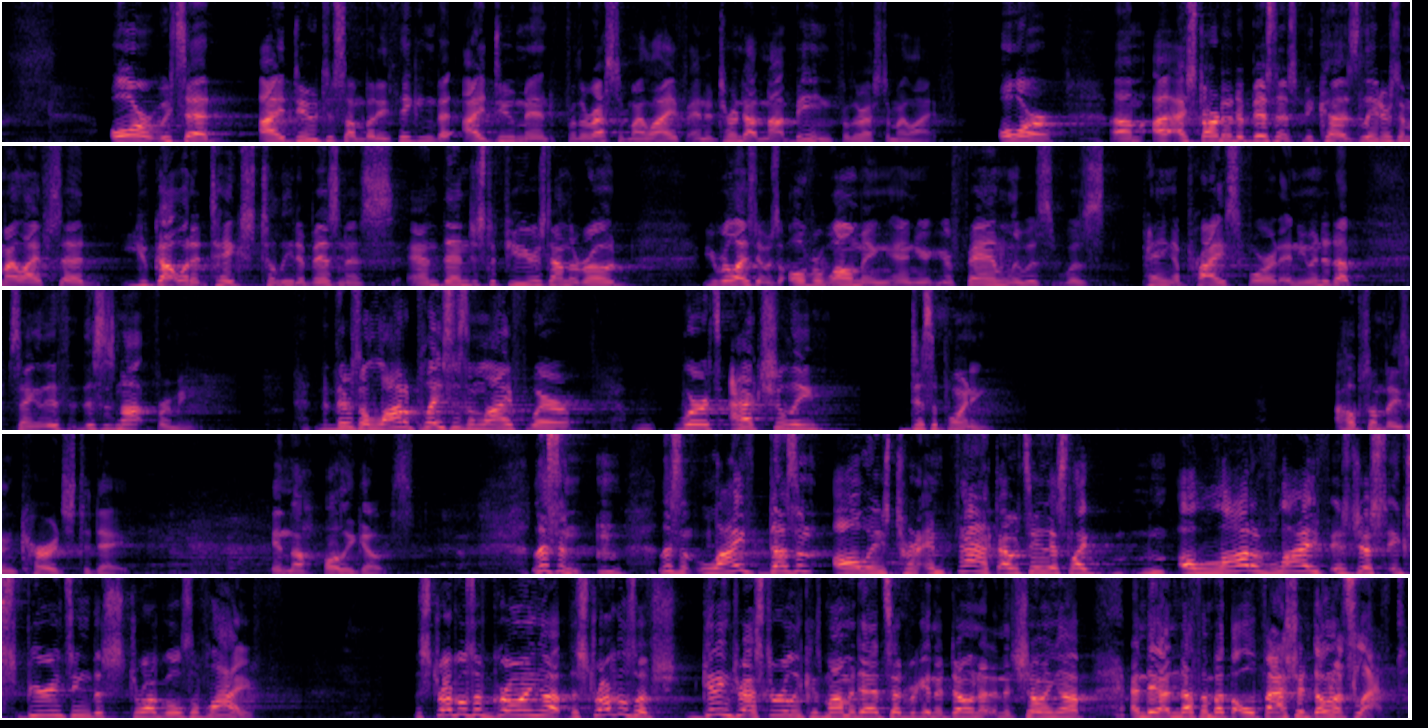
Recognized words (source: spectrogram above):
Or we said, I do to somebody thinking that I do meant for the rest of my life, and it turned out not being for the rest of my life. Or um, I, I started a business because leaders in my life said, You've got what it takes to lead a business. And then just a few years down the road, you realized it was overwhelming and your, your family was, was paying a price for it. And you ended up saying, This, this is not for me. There's a lot of places in life where, where it's actually disappointing. I hope somebody's encouraged today in the Holy Ghost. Listen, listen, life doesn't always turn. In fact, I would say this like a lot of life is just experiencing the struggles of life. The struggles of growing up, the struggles of getting dressed early because mom and dad said we're getting a donut, and then showing up and they got nothing but the old fashioned donuts left.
